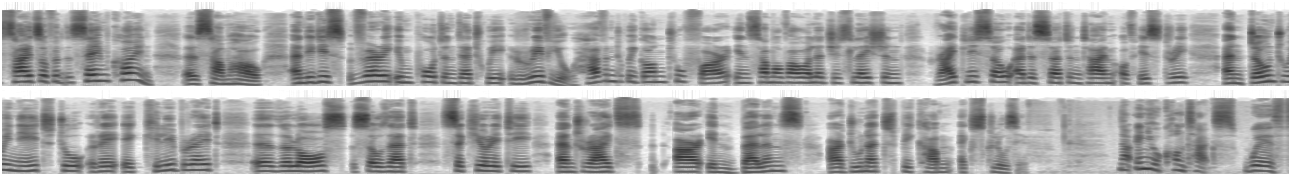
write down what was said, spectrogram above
sides of the same coin uh, somehow. And it is very important that we review. Haven't we gone too far in some of our legislation? Rightly so at a certain time of history. And don't we need to re-equilibrate uh, the laws so that security and rights are in balance, or do not become exclusive? Now, in your contacts with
